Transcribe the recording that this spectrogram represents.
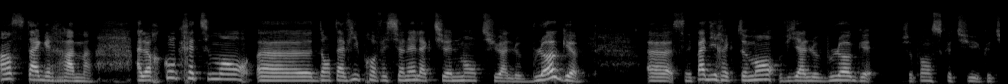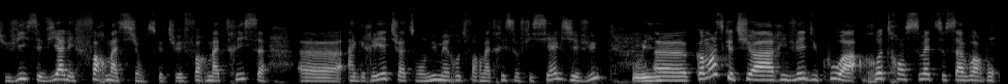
Instagram. Alors concrètement, euh, dans ta vie professionnelle actuellement, tu as le blog. Euh, ce n'est pas directement via le blog je pense que tu, que tu vis, c'est via les formations, parce que tu es formatrice euh, agréée, tu as ton numéro de formatrice officielle, j'ai vu. Oui. Euh, comment est-ce que tu as arrivé du coup à retransmettre ce savoir? Bon,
